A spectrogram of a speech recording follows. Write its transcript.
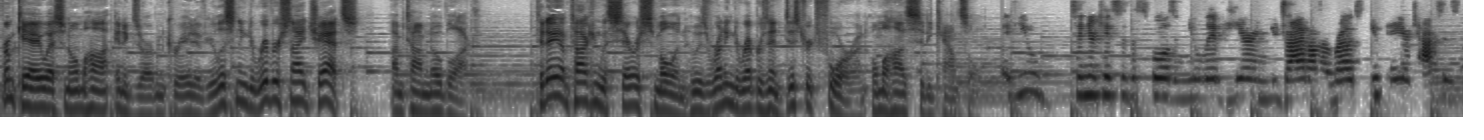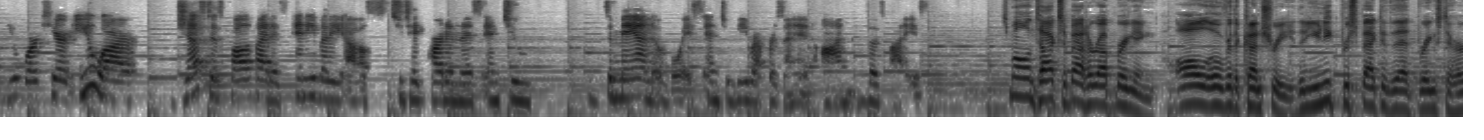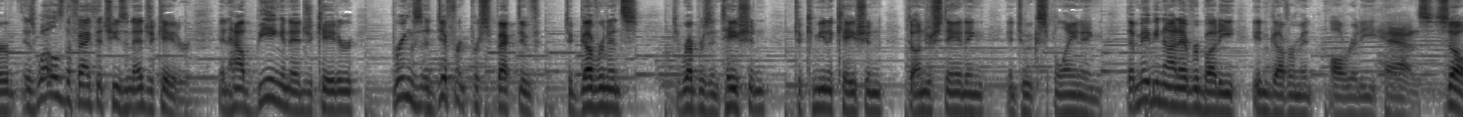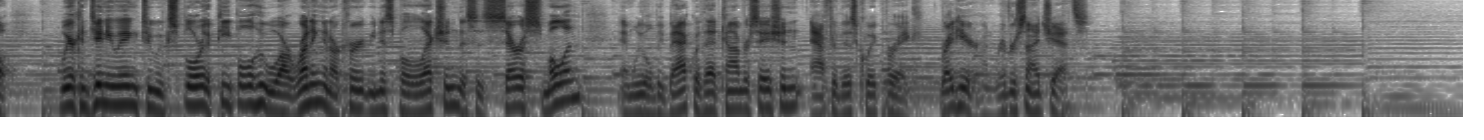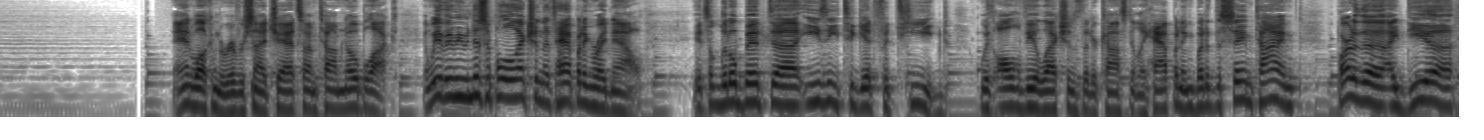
From KIOS in Omaha and Exorbitant Creative, you're listening to Riverside Chats. I'm Tom Knoblauch. Today I'm talking with Sarah Smolin, who is running to represent District 4 on Omaha's City Council. If you send your kids to the schools and you live here and you drive on the roads, you pay your taxes you work here, you are just as qualified as anybody else to take part in this and to demand a voice and to be represented on those bodies. Smolin talks about her upbringing all over the country, the unique perspective that brings to her, as well as the fact that she's an educator, and how being an educator brings a different perspective to governance, to representation, to communication, to understanding, and to explaining that maybe not everybody in government already has. So, we are continuing to explore the people who are running in our current municipal election. This is Sarah Smolin and we will be back with that conversation after this quick break, right here on Riverside Chats. And welcome to Riverside Chats. I'm Tom Knoblauch, and we have a municipal election that's happening right now. It's a little bit uh, easy to get fatigued with all of the elections that are constantly happening, but at the same time, part of the idea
